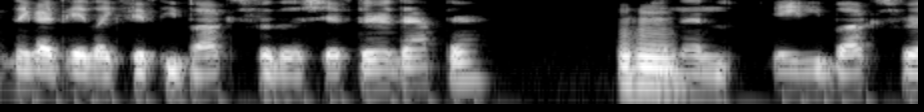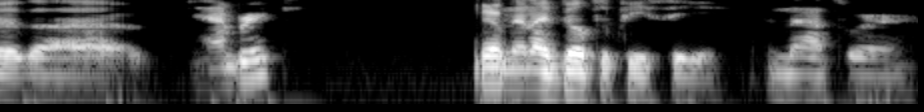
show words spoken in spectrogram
I think I paid like 50 bucks for the shifter adapter hmm and then 80 bucks for the handbrake. Yep. And then I built a PC, and that's where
